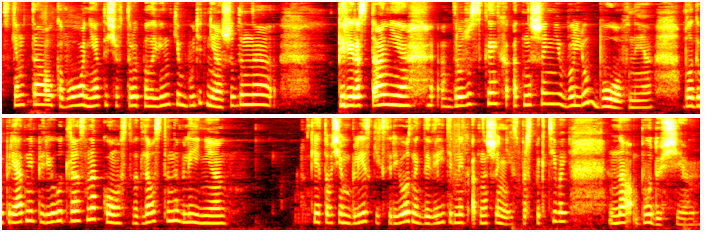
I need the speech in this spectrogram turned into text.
с кем-то, у кого нет еще второй половинки, будет неожиданно перерастание э, дружеских отношений в любовные, благоприятный период для знакомства, для установления каких-то очень близких, серьезных, доверительных отношений с перспективой на будущее.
